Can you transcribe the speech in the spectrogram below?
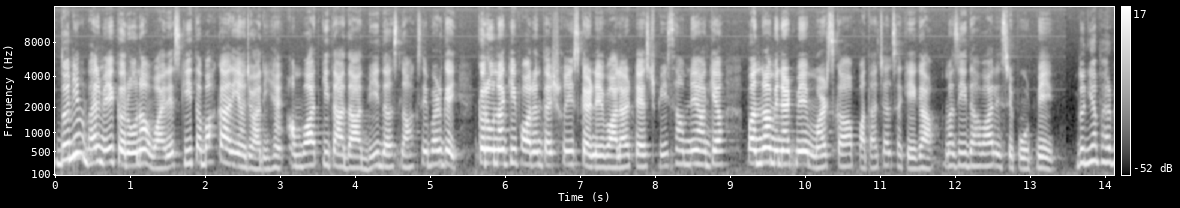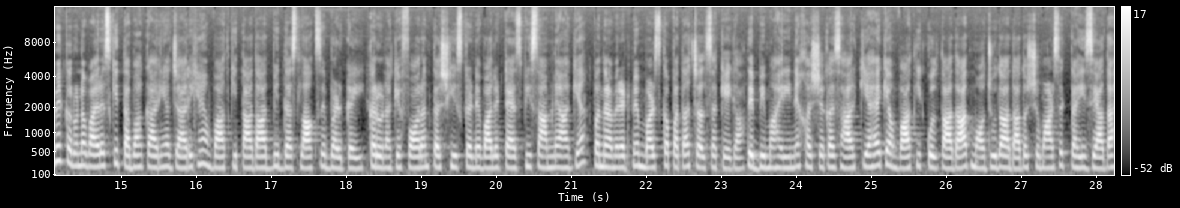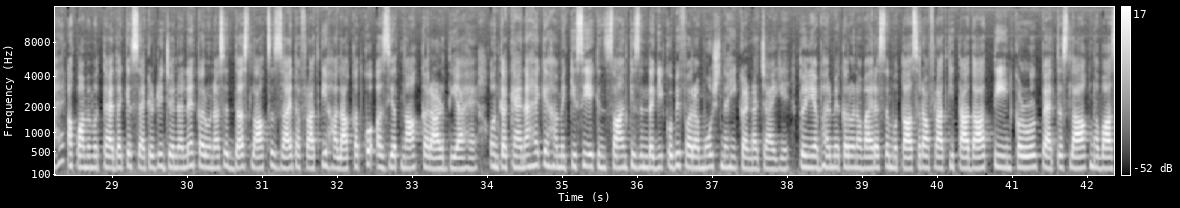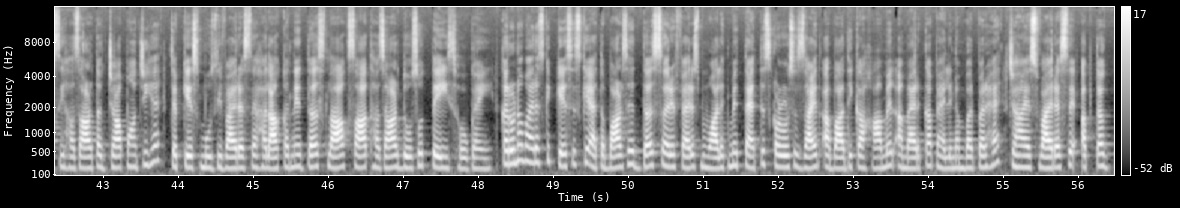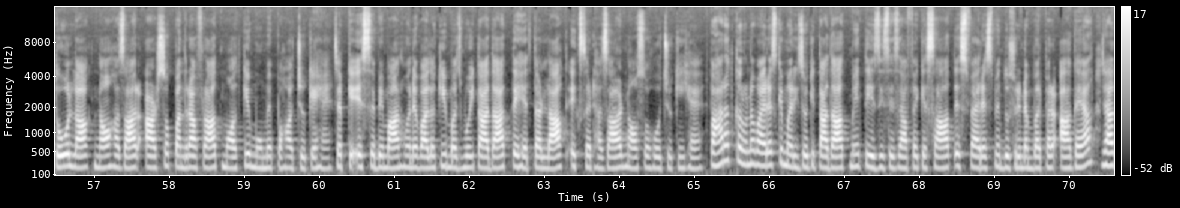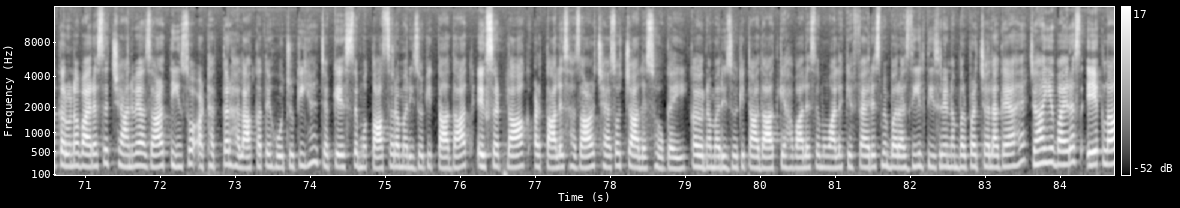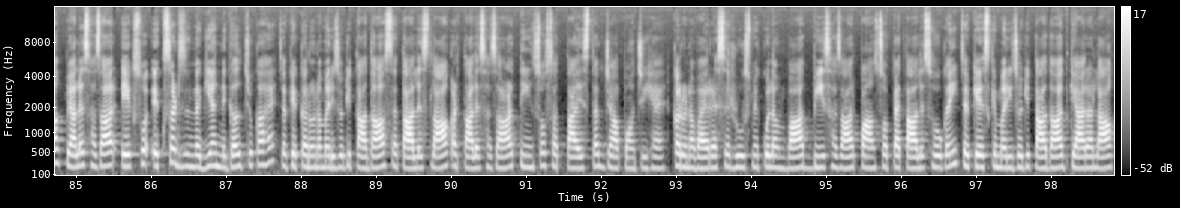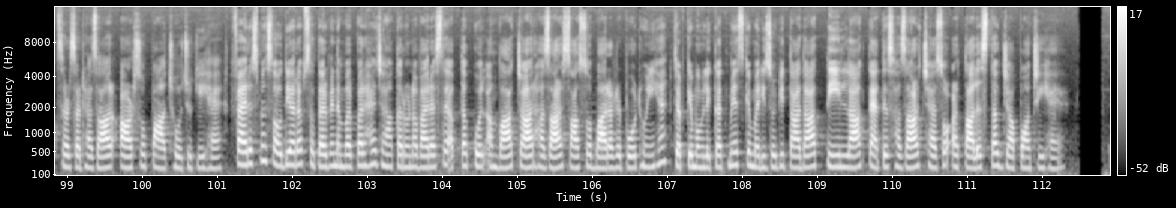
दुनिया भर में कोरोना वायरस की तबाहकारियाँ जारी हैं। अमवात की तादाद भी 10 लाख से बढ़ गई। कोरोना की फ़ौरन तशखीस करने वाला टेस्ट भी सामने आ गया। 15 मिनट में मर्ज का पता चल सकेगा। मजीद हवाल इस रिपोर्ट में। दुनिया भर में कोरोना वायरस की तबाहकारियाँ जारी हैं। अमवात की तादाद भी 10 लाख से बढ़ गई। कोरोना के फ़ौरन तशखीस करने वाले टेस्ट भी सामने आ गया। 15 मिनट में मर्ज का पता चल सकेगा। तिब्बी माहिरी ने खदशे का इजहार किया है कि अमवात की कुल तादाद मौजूदा आदाद शुमार से कहीं ज़्यादा है। अकवा मुतहदा के सेक्रेटरी जनरल ने कोरोना से दस लाख से जायद अफराद की हलाकत को अजियतनाक करार दिया है। उनका कहना है की हमें किसी एक इंसान की ज़िंदगी को भी फरामोश नहीं करना चाहिए। दुनिया भर में कोरोना वायरस से मुतासर अफराद की तादाद तीन करोड़ पैंतीस लाख नवासी हज़ार तक जा पहुँची पहुँची है, जबकि इस मूजी वायरस से हलाकत ने दस लाख सात हज़ार दो सौ तेईस हो गई कोरोना वायरस के केसेस के एतबार से दस सर फहरिस्त ममालिक में तैतीस करोड़ से जायद आबादी का हामिल अमेरिका पहले नंबर पर है, जहाँ इस वायरस से अब तक दो लाख नौ हज़ार आठ सौ पंद्रह अफराद मौत के मुँह में पहुँच चुके हैं, जबकि इससे बीमार होने वालों की मजमू तादाद तिहत्तर लाख इकसठ हज़ार नौ सौ हो चुकी है। भारत कोरोना वायरस के मरीजों की तादाद में तेज़ी से इजाफे के साथ इस फहरिस्त में दूसरे नंबर पर आ गया, जहाँ कोरोना वायरस से छियानवे हज़ार तीन सौ अठहत्तर हलाकतें हो चुकी हैं, जबकि इससे मुतासर मरीजों की तादाद इकसठ लाख अड़तालीस हज़ार छह सौ चालीस हो गई। कोरोना मरीजों की तादाद के हवाले से ममालिक की फहरिस्त में ब्राज़ील तीसरे नंबर पर चला गया है, जहाँ ये वायरस एक लाख बयालीस हज़ार एक सौ इकसठ जिंदगियाँ निगल चुका है, जबकि कोरोना मरीजों की तादाद सैतालीस लाख अड़तालीस हज़ार तीन सौ सत्ताईस तक जा पहुँची है। कोरोना वायरस से रूस में कुल अमवात बीस हज़ार पाँच सौ पैतालीस हो गई जबकि इसके मरीजों की तादाद ग्यारह लाख सड़सठ हज़ार आठ सौ पाँच हो चुकी है। फहरिस्त में सऊदी अरब सत्रहवें नंबर पर है, जहाँ कोरोना वायरस से अब तक कुल अमवात चार हज़ार सात सौ बारह रिपोर्ट हुई हैं, जबकि मुमलिकत में इसके मरीजों की तादाद तीन लाख हज़ार सौ अड़तालीस तक जा पहुँची है।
